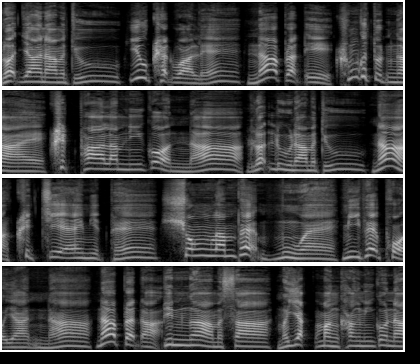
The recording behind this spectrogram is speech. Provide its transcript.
ลดยานามาดูยูครัดว่าเลนาปรัดเอครุมกตุดงายคริสพาลัมนี้ก็นาลดลูนามาดูนาคริสเจไอมิเพชงลำเพมวยมีเพพอยานานาปรัดอะบินงามาซามายักมังคังนี้ก็นา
